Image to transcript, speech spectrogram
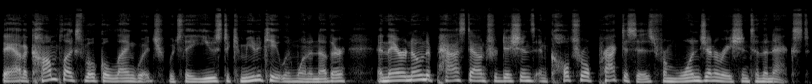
They have a complex vocal language, which they use to communicate with one another, and they are known to pass down traditions and cultural practices from one generation to the next.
